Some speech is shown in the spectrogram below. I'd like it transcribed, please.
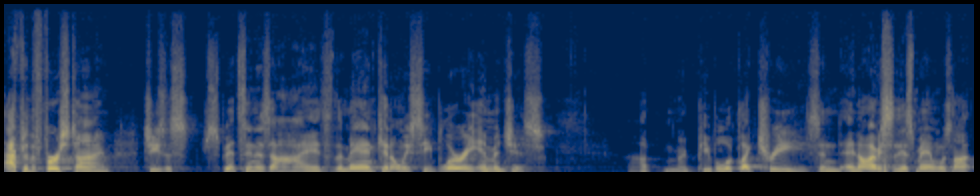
After the first time, Jesus spits in his eyes. The man can only see blurry images. Uh, people look like trees. And, and obviously, this man was not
